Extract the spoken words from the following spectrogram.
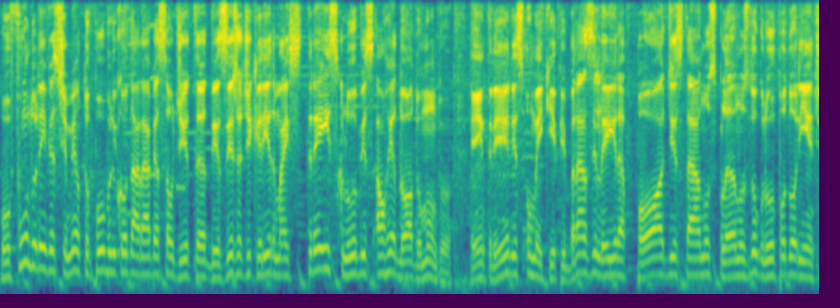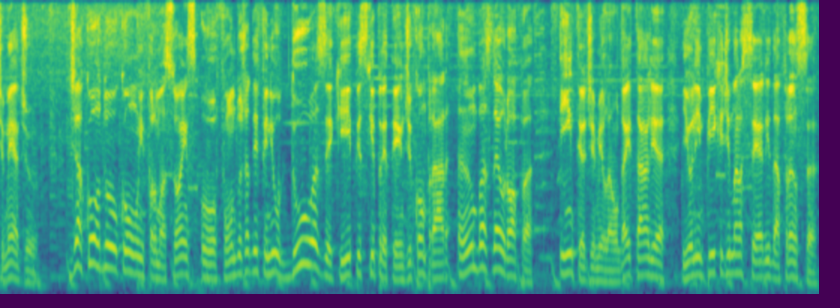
o Fundo de Investimento Público da Arábia Saudita deseja adquirir mais três clubes ao redor do mundo. Entre eles, uma equipe brasileira pode estar nos planos do grupo do Oriente Médio. De acordo com informações, o fundo já definiu duas equipes que pretende comprar, ambas da Europa: Inter de Milão da Itália e Olympique de Marseille da França.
